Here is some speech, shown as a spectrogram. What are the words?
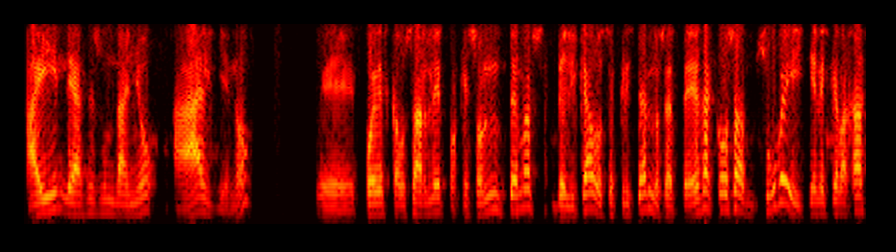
ahí le haces un daño a alguien, ¿no? Eh, puedes causarle, porque son temas delicados, ¿eh, Cristian? O sea, esa cosa sube y tiene que bajar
